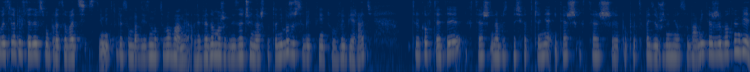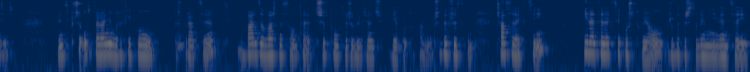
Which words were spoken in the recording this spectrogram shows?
Więc lepiej wtedy współpracować z tymi, które są bardziej zmotywowane, ale wiadomo, że gdy zaczynasz, no to nie możesz sobie klientów wybierać, tylko wtedy chcesz nabrać doświadczenia i też chcesz e, popracować z różnymi osobami, też żeby o tym wiedzieć. Więc przy ustalaniu grafiku w pracy bardzo ważne są te trzy punkty, żeby wziąć je pod uwagę. Przede wszystkim czas lekcji, ile te lekcje kosztują, żeby też sobie mniej więcej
